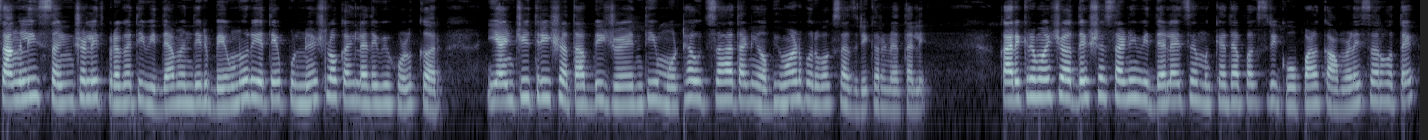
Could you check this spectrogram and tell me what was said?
सांगली संचलित प्रगती विद्या मंदिर बेवणूर येथे पुण्यश्लोक अहिल्यादेवी होळकर यांची त्रिशताब्दी जयंती मोठ्या उत्साहात आणि अभिमानपूर्वक साजरी करण्यात आली. कार्यक्रमाच्या अध्यक्षस्थानी विद्यालयाचे मुख्याध्यापक श्री गोपाळ कांबळे सर होते.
